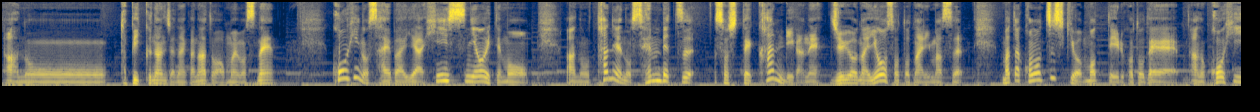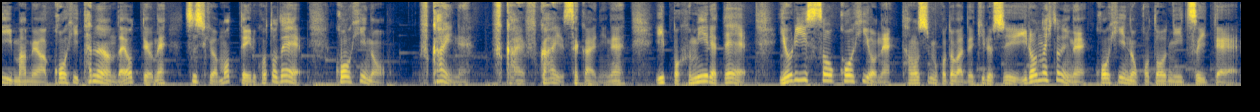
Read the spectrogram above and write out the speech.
あのートピックなんじゃないかなとは思いますね。コーヒーの栽培や品質においても、あの、種の選別、そして管理がね、重要な要素となります。またこの知識を持っていることで、あの、コーヒー豆はコーヒー種なんだよっていうね、知識を持っていることで、コーヒーの深いね、深い深い世界にね、一歩踏み入れて、より一層コーヒーをね、楽しむことができるし、いろんな人にね、コーヒーのことについて、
